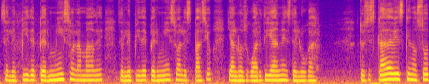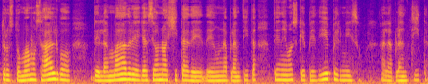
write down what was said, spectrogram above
se le pide permiso a la madre, se le pide permiso al espacio y a los guardianes del lugar. Entonces, cada vez que nosotros tomamos algo de la madre, ya sea una hojita de, de una plantita, tenemos que pedir permiso a la plantita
